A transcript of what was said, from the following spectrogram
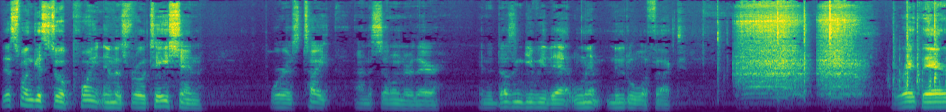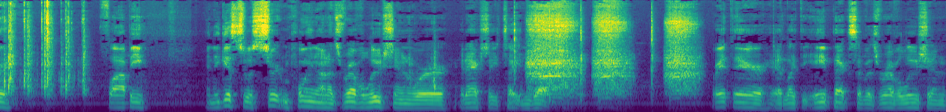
This one gets to a point in its rotation where it's tight on the cylinder there. And it doesn't give you that limp noodle effect. Right there, floppy. And it gets to a certain point on its revolution where it actually tightens up right there at like the apex of its revolution,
